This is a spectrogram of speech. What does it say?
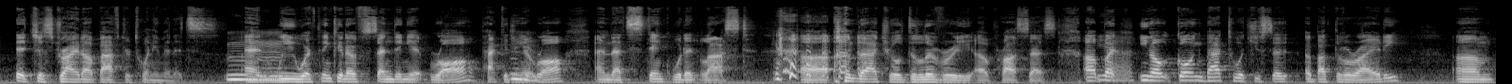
it just dried up after 20 minutes. And we were thinking of sending it raw, packaging it raw, and that stink wouldn't last. uh, the actual delivery uh, process. Uh, but, Yeah. you know, going back to what you said about the variety, um,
